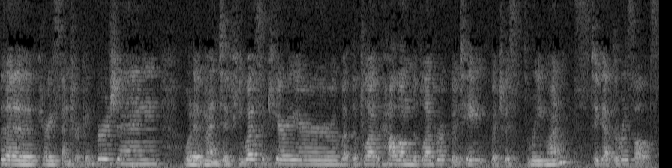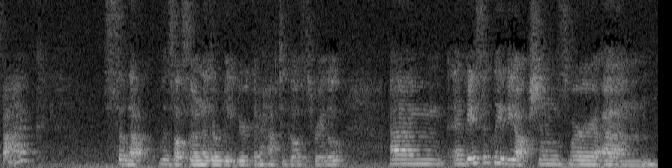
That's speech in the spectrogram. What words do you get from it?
the pericentric inversion, what it meant if he was a carrier, what the blood, how long the blood work would take, which was three months to get the results back. So that was also another wait we were going to have to go through. Um, and basically, the options were um,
